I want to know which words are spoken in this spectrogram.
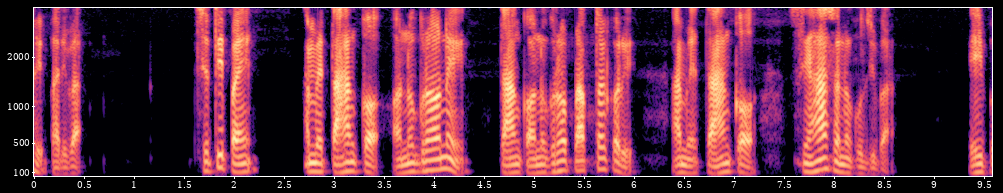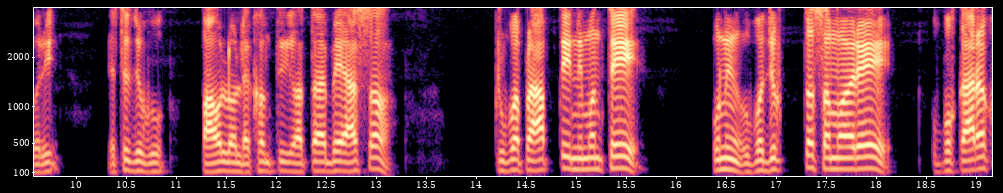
ହୋଇପାରିବା। ସେଥିପାଇଁ ଆମେ ତାହାଙ୍କ ଅନୁଗ୍ରହ ନେଇ ତାହାଙ୍କ ଅନୁଗ୍ରହ ପ୍ରାପ୍ତ କରି ଆମେ ତାହାଙ୍କ ସିଂହାସନକୁ ଯିବା। ଏହିପରି ଏଥି ଯୋଗୁଁ ପାଉଲ ଲେଖନ୍ତି ଅତ ଏବେ ଆସ କୃପା ପ୍ରାପ୍ତି ନିମନ୍ତେ ପୁଣି ଉପଯୁକ୍ତ ସମୟରେ ଉପକାରକ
